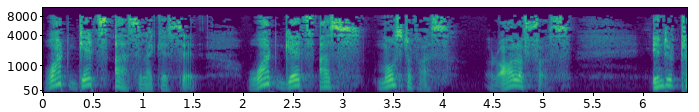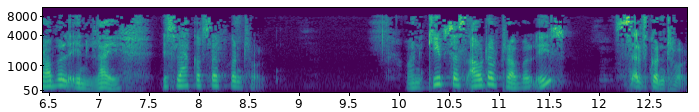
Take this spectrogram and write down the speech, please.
what gets us, like I said, what gets us, most of us, or all of us, into trouble in life is lack of self-control. What keeps us out of trouble is self-control.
